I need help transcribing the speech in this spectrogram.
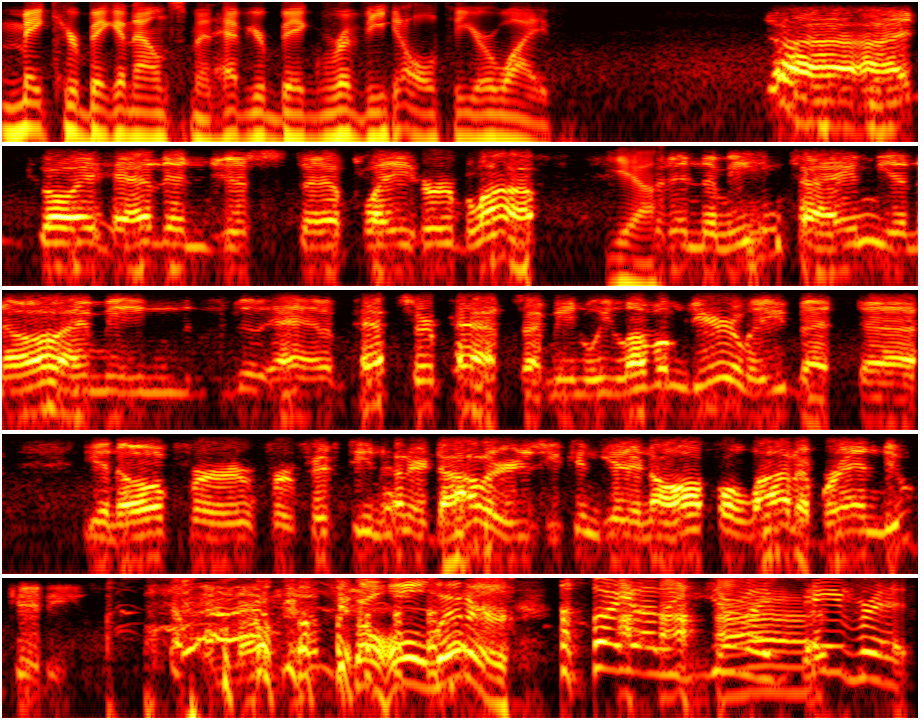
make your big announcement, have your big reveal to your wife? uh, I'd go ahead and just uh, play her bluff. Yeah. But in the meantime, you know, I mean, uh, pets are pets. I mean, we love them dearly, but uh, you know, for for fifteen hundred dollars, you can get an awful lot of brand new kitties. Just get a whole litter. Oh my God, you're my favorite.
